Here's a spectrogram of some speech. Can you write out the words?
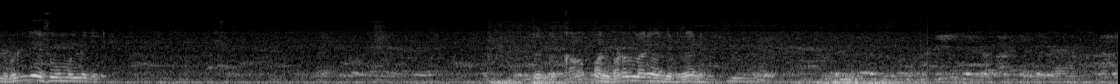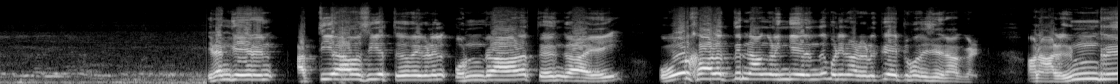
இந்த வெளியே சூம் சரி. இதுக்கு காப்பான் படம் மாதிரி வந்துடுது இலங்கையரின் அத்தியாவசிய தேவைகளில் ஒன்றான தேங்காயை ஓர்காலத்தில் நாங்கள் இங்கே இருந்து வெளிநாடுகளுக்கு ஏற்றுமதி செய்தார்கள். ஆனால் இன்று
